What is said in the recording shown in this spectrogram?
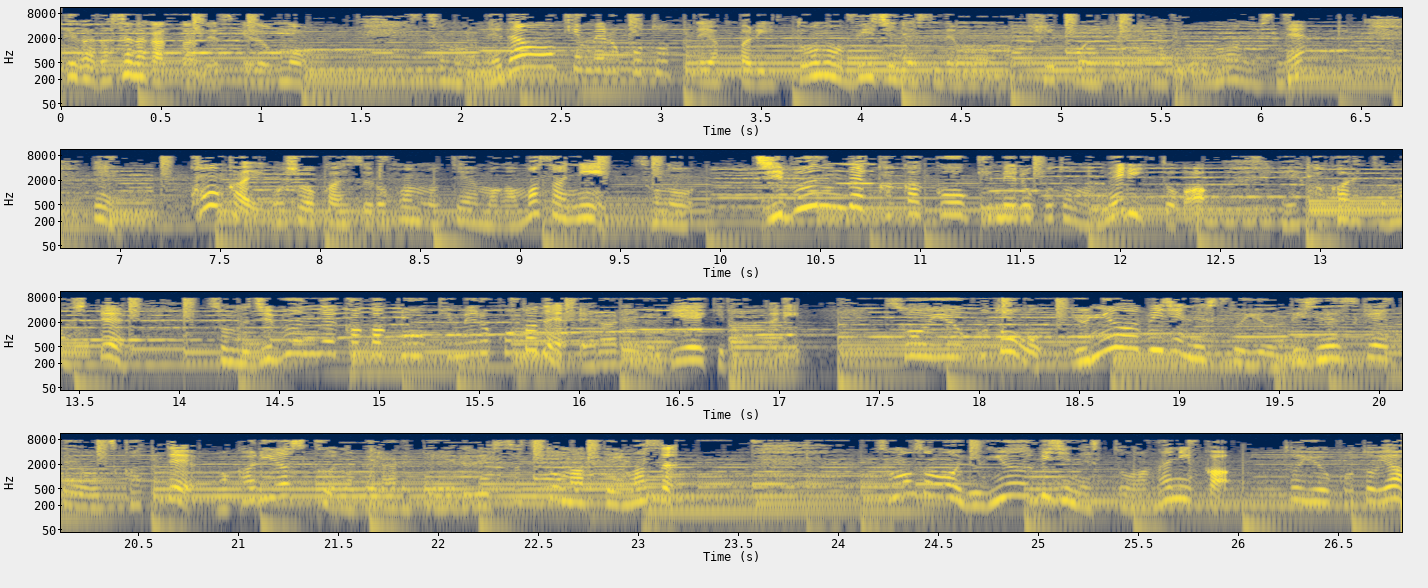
手が出せなかったんですけどもその値段を決めることってやっぱりどのビジネスでもキーポイントになると思うんですね。で今回ご紹介する本のテーマがまさにその自分で価格を決めることのメリットが、書かれてましてその自分で価格を決めることで得られる利益だったりそういうことを輸入ビジネスというビジネス形態を使って分かりやすく述べられている一冊となっています。そもそも輸入ビジネスとは何かということや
